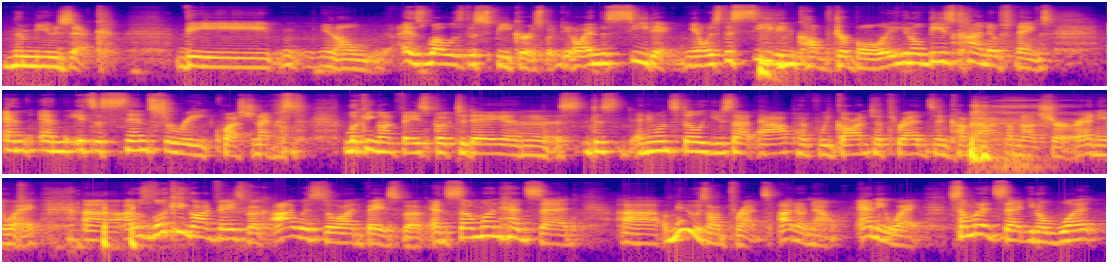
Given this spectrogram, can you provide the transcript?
the music the you know as well as the speakers but you know and the seating. You know is the seating mm-hmm. comfortable? You know these kind of things and and it's a sensory question. I was looking on facebook today and does anyone still use that app? Have we gone to threads and come back? I'm not sure. Anyway uh, i was looking on facebook. I was still on facebook. And someone had said uh, or maybe it was on threads. I don't know. Anyway someone had said you know what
